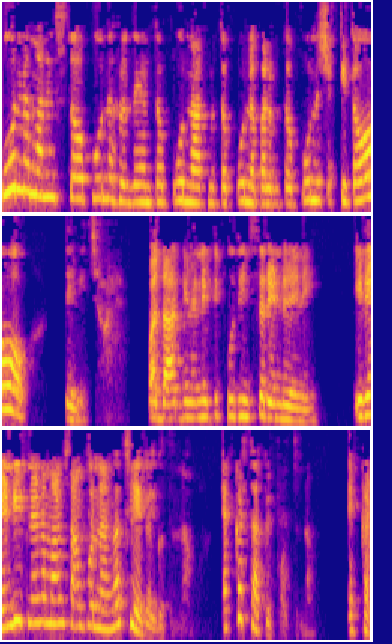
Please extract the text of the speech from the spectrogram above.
పూర్ణ మనసుతో పూర్ణ హృదయంతో పూర్ణాత్మతో పూర్ణ బలంతో పూర్ణ శక్తితో సేవించాలి పదాజ్ఞలన్నిటి కుదించితే రెండు ఈ రెండింటినైనా మనం సంపూర్ణంగా చేయగలుగుతున్నాం. ఎక్కడ తప్పిపోతున్నాం? ఎక్కడ?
